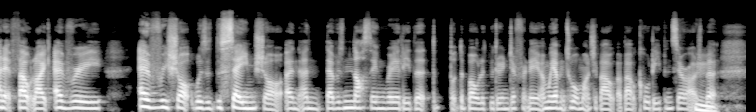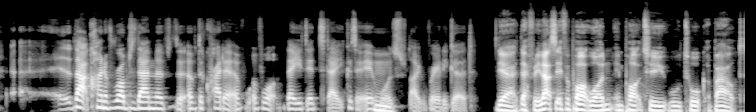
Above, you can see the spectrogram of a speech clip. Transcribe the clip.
And it felt like every every shot was the same shot, and and there was nothing really that the, the bowlers were doing differently. And we haven't talked much about about Kuldeep and Siraj, mm. but uh, that kind of robs them of the of the credit of, of what they did today because it, it mm. was like really good. Yeah, definitely. That's it for part one. In part two, we'll talk about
